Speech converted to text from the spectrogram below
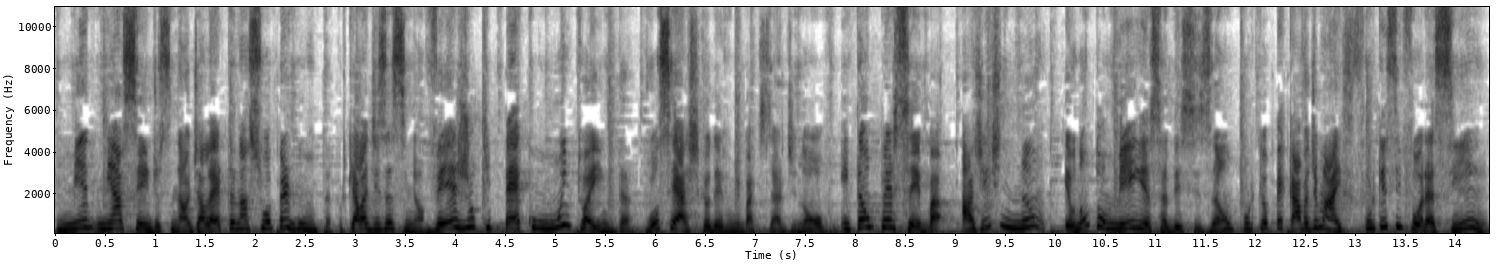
me, me, acende o sinal de alerta na sua pergunta. Porque ela diz assim: ó, vejo que peco muito ainda. Você acha que eu devo me batizar de novo? Então perceba, a gente não. Eu não tomei essa decisão porque eu pecava demais. Porque se for assim,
